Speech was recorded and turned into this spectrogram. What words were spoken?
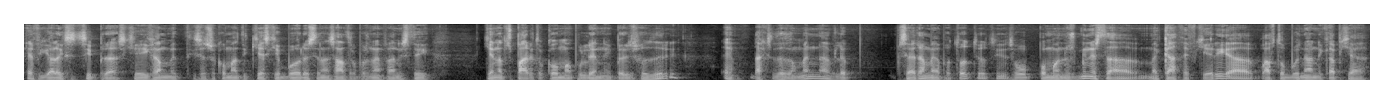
έφυγε ο Αλέξης Τσίπρας και είχαμε τις εσωκομματικές και μπόρεσε ένας άνθρωπος να εμφανιστεί και να τους πάρει το κόμμα που λένε οι περισσότεροι, ε, εντάξει, δεδομένα βλέπω, ξέραμε από τότε ότι του επόμενους μήνες θα με κάθε ευκαιρία, αυτό μπορεί να είναι κάποια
